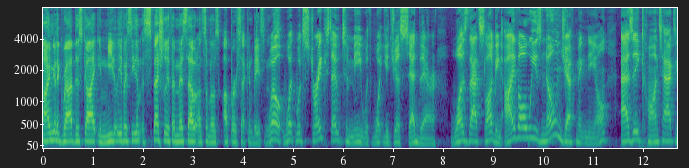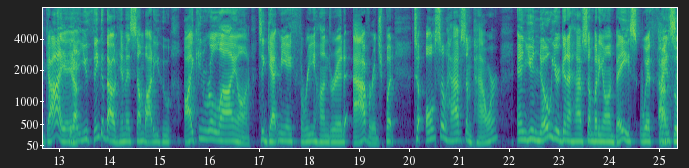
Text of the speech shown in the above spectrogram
I'm going to grab this guy immediately if I see him, especially if I miss out on some of those upper second basemen. Well, what what strikes out to me with what you just said there was that slugging. I've always known Jeff McNeil as a contact guy. Eh, yeah. You think about him as somebody who I can rely on to get me a 300 average, but to also have some power and you know you're going to have somebody on base with Francisco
